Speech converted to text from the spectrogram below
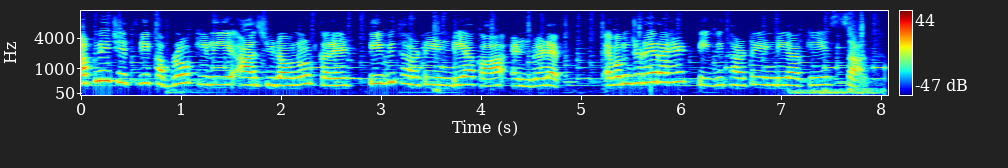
अपनी क्षेत्रीय खबरों के लिए आज ही डाउनलोड करें टीवी थर्टी इंडिया का एंड्रॉयड ऐप एवं जुड़े रहें टीवी थर्टी इंडिया के साथ।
